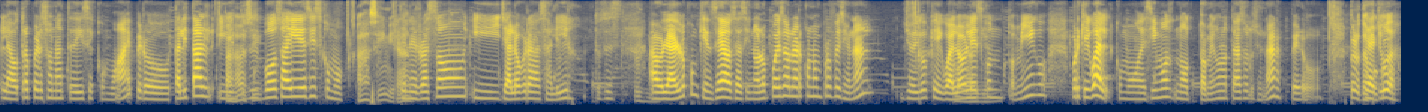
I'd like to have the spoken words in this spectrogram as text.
la otra persona te dice como, ay, pero tal y tal, y entonces vos ahí decís como, ah, sí, mira. Tienes razón y ya logra salir. Entonces, hablarlo con quien sea, o sea, si no lo puedes hablar con un profesional, yo digo que igual lo hables con tu amigo, porque igual, como decimos, no, tu amigo no te va a solucionar, pero, pero te ayuda.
